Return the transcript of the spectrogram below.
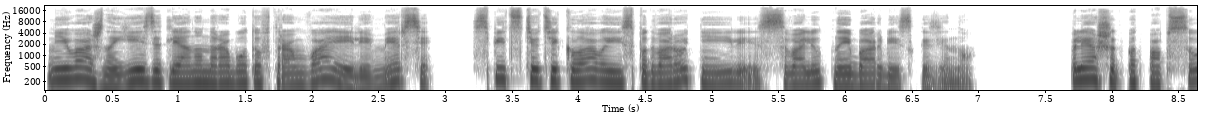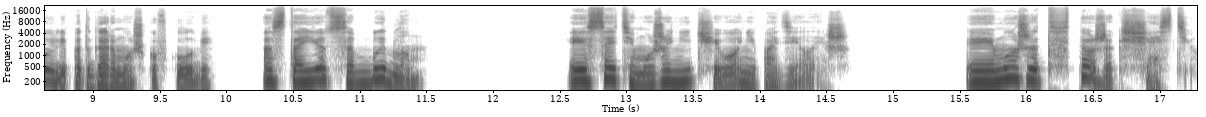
Неважно, ездит ли оно на работу в трамвае или в Мерсе, Спит с тетей Клавой из подворотни или с валютной Барби из казино. Пляшет под попсу или под гармошку в клубе. Остается быдлом. И с этим уже ничего не поделаешь. И, может, тоже к счастью.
